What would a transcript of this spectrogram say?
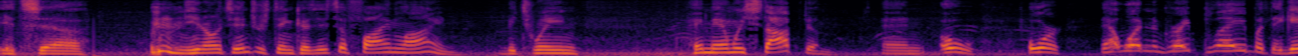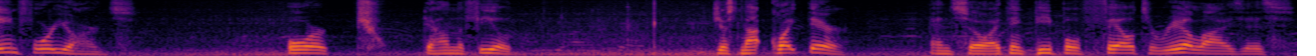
It's uh, you know, it's interesting because it's a fine line between, hey man, we stopped them, and oh, or that wasn't a great play, but they gained four yards, or phew, down the field, just not quite there. And so I think people fail to realize this.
